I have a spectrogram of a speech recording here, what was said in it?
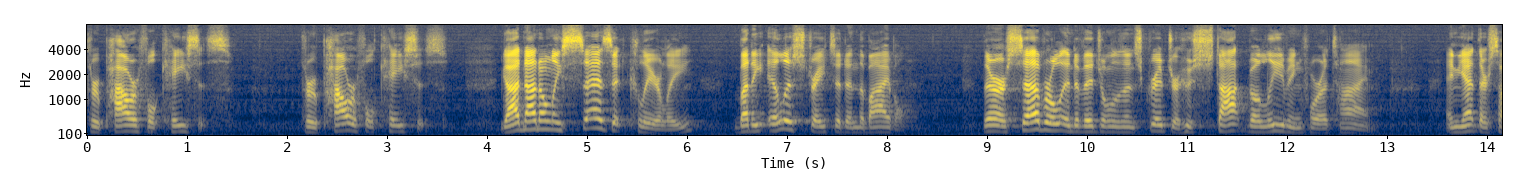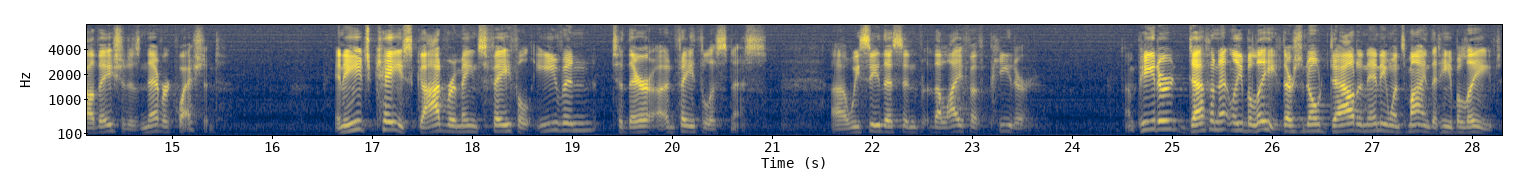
through powerful cases. Through powerful cases. God not only says it clearly, but He illustrates it in the Bible. There are several individuals in Scripture who stopped believing for a time, and yet their salvation is never questioned. In each case, God remains faithful even to their unfaithlessness. Uh, we see this in the life of Peter. And Peter definitely believed. There's no doubt in anyone's mind that he believed.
